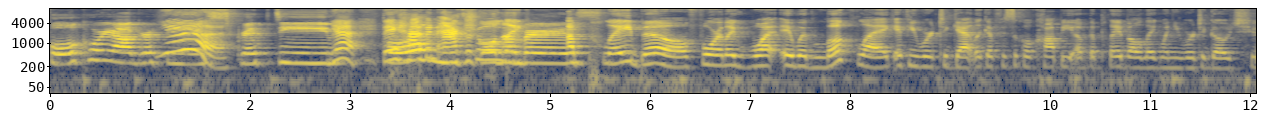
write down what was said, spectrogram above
full choreography, Yeah. scripting. Yeah, they have an actual like a playbill for like what it would look like if you were to get like a physical copy of the playbill like when you were to go to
